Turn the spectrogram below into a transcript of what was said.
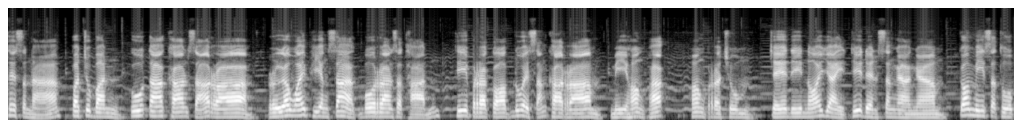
เทศนา ปัจจุบันกูตาคารสารา เหลือไว้เพียงซากโบราณสถานที่ประกอบด้วยสังฆาราม มีห้องพัก ห้องประชุม เจดีย์น้อยใหญ่ที่เด่นสง่างาม ก็มีสถูป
